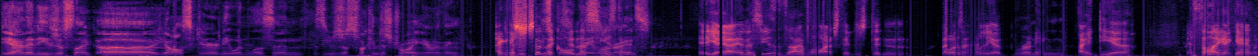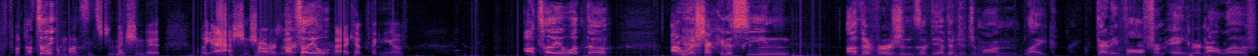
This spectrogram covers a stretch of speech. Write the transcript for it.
yeah, then he's just like, uh, he got all scared and he wouldn't listen because he was just fucking destroying everything. I guess just in the, in the Greymon, right? seasons. Yeah, in the seasons I've watched, they just didn't. That wasn't really a running idea. It's not like again with fucking I'll tell you- Pokemon since you mentioned it, like Ash and Charizard. I'll tell you- that's what I kept thinking of. I'll tell you what though, I wish I could have seen other versions of the other Digimon like that evolved from anger, not love.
